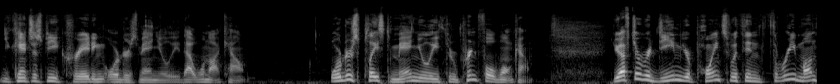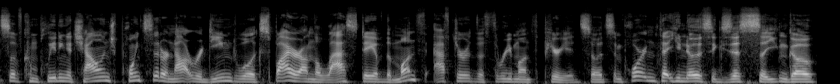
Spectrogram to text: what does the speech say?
you can't just be creating orders manually. That will not count. Orders placed manually through Printful won't count. You have to redeem your points within three months of completing a challenge. Points that are not redeemed will expire on the last day of the month after the three month period. So it's important that you know this exists so you can go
